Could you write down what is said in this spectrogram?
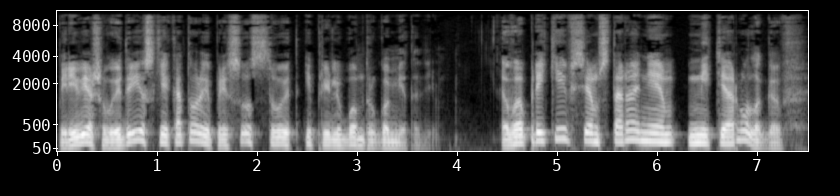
перевешивают риски, которые присутствуют и при любом другом методе. Вопреки всем стараниям метеорологов,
